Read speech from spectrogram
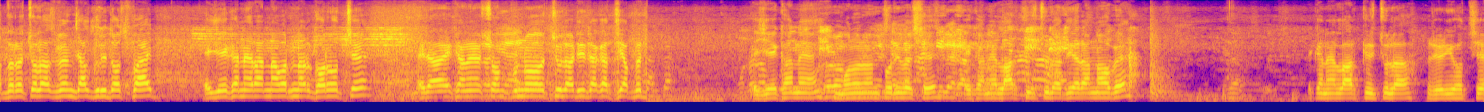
আপনারা চলে আসবেন জালগুড়ি দশ পাইপ। এই যে এখানে রান্না বান্নার ঘর হচ্ছে। এটা এখানে সম্পূর্ণ চুলাটি দেখাচ্ছি আপনাদের। এই যে এখানে মনোনয়ন পরিবেশে এখানে লার্কির চুলা দিয়ে রান্না হবে। এখানে লার্কির চুলা রেডি হচ্ছে।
